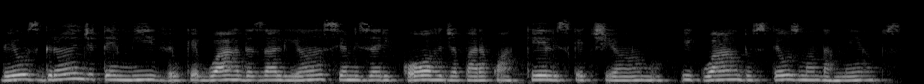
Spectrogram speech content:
Deus grande e temível, que guardas a aliança e a misericórdia para com aqueles que te amam e guarda os teus mandamentos.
